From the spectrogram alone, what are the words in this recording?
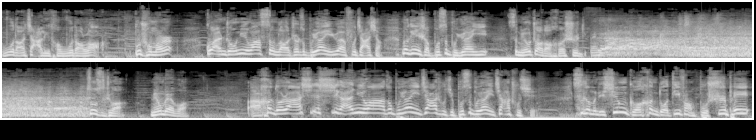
务到家里头，务到老，不出门。关中女娃生到这就不愿意远赴家乡。我跟你说，不是不愿意，是没有找到合适的。就是这，明白不？啊，很多人啊，西西安女娃都不愿意嫁出去，不是不愿意嫁出去，是我们的性格很多地方不适配，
